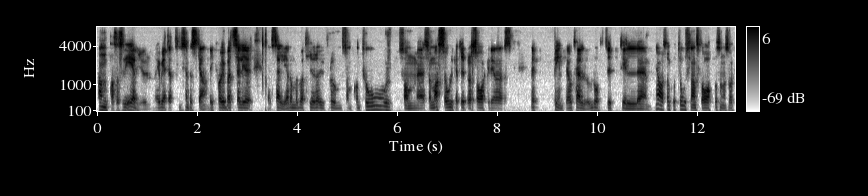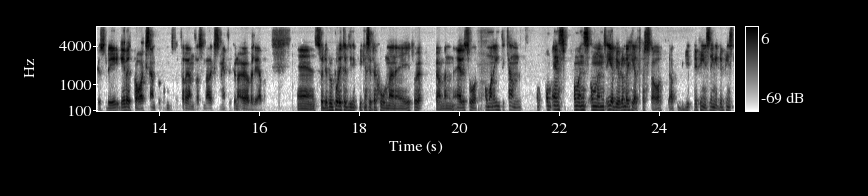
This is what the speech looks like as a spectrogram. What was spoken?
anpassa sitt erbjudande. Jag vet att till exempel Scandic har ju börjat sälja, sälja de har börjat hyra ut rum som kontor, som, eh, som massa olika typer av saker. Deras befintliga hotellrum då, typ till eh, ja, som kontorslandskap och sådana saker. Så det, det är ett bra exempel på att man måste förändra sin verksamhet för att kunna överleva. Eh, så det beror på lite vilken situation man är i tror jag. Men är det så att om man inte kan om ens, om, ens, om ens erbjudande är helt förstört, att det finns ingen, det finns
